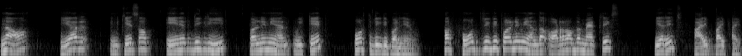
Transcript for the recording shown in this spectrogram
Now here in case of nth degree polynomial we take fourth degree polynomial. For fourth degree polynomial the order of the matrix here is 5 by 5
